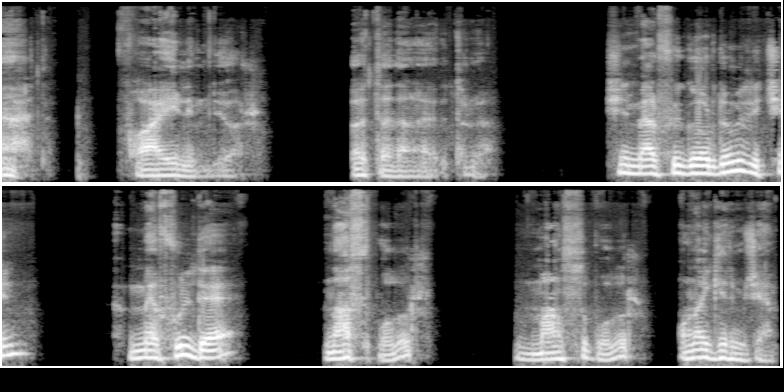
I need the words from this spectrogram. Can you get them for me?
Evet. Failim diyor. Öteden ötürü. Şimdi merfuyu gördüğümüz için meful de nasb olur. Mansup olur. Ona girmeyeceğim.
